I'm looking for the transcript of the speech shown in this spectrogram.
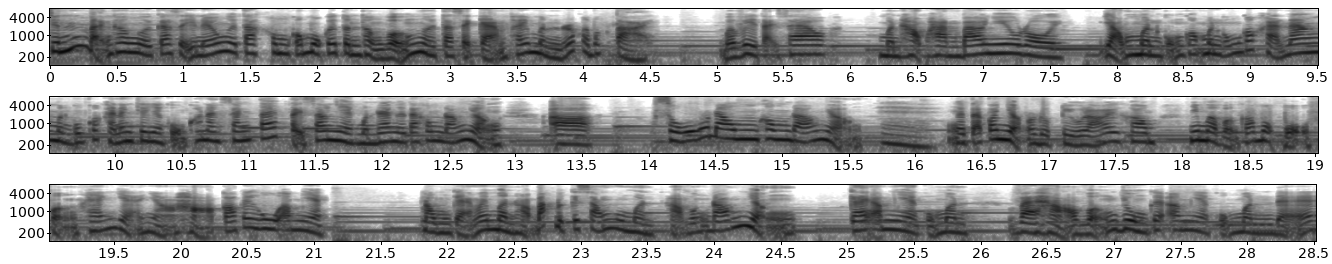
Chính bản thân người ca sĩ nếu người ta không có một cái tinh thần vững người ta sẽ cảm thấy mình rất là bất tài. Bởi vì tại sao? Mình học hành bao nhiêu rồi giọng mình cũng có mình cũng có khả năng mình cũng có khả năng chơi nhạc cũng có khả năng sáng tác. Tại sao nhạc mình ra người ta không đón nhận? À, số đông không đón nhận. Ừ. người ta có nhận được điều đó hay không? Nhưng mà vẫn có một bộ phận khán giả nhỏ họ có cái gu âm nhạc đồng cảm với mình họ bắt được cái sóng của mình họ vẫn đón nhận cái âm nhạc của mình và họ vẫn dùng cái âm nhạc của mình để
